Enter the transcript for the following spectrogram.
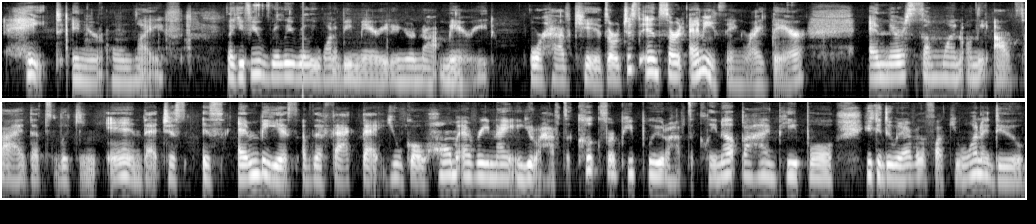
hate in your own life. Like if you really, really want to be married and you're not married, or have kids or just insert anything right there. And there's someone on the outside that's looking in that just is envious of the fact that you go home every night and you don't have to cook for people, you don't have to clean up behind people, you can do whatever the fuck you want to do.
